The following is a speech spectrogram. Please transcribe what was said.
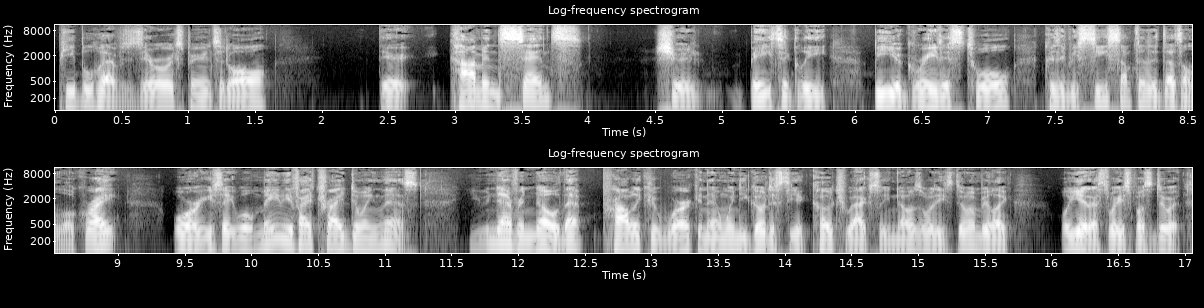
people who have zero experience at all, their common sense should basically be your greatest tool. Because if you see something that doesn't look right, or you say, well, maybe if I try doing this, you never know. That probably could work. And then when you go to see a coach who actually knows what he's doing, be like, well, yeah, that's the way you're supposed to do it.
